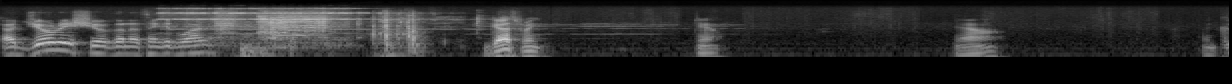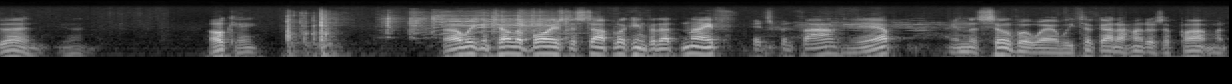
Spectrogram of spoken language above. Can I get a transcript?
A jury's sure gonna think it was. Guthrie. Yeah. Yeah. Good, good. Okay. Well, we can tell the boys to stop looking for that knife. It's been found? Yep. In the silverware we took out of Hunter's apartment.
